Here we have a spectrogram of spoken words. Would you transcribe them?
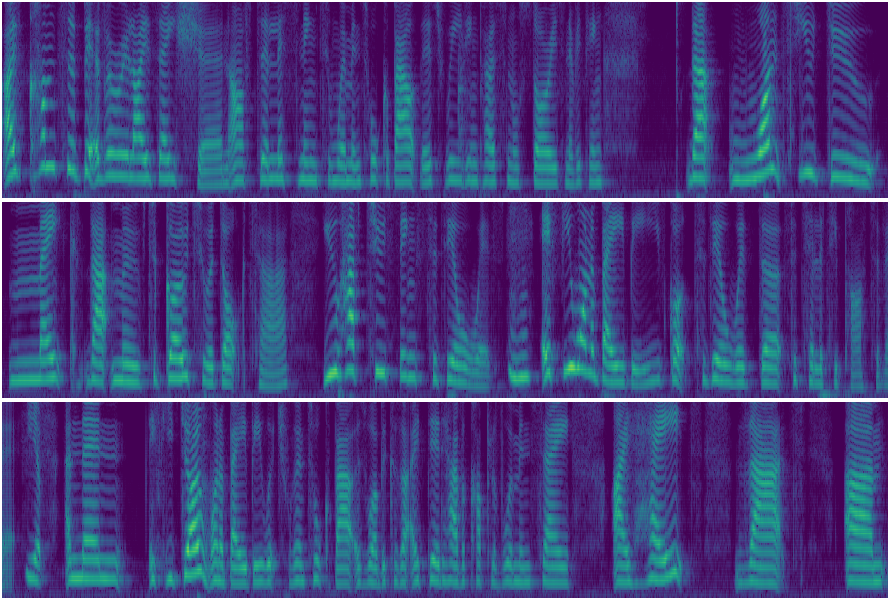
I've come to a bit of a realization after listening to women talk about this, reading personal stories and everything, that once you do make that move to go to a doctor, you have two things to deal with. Mm-hmm. If you want a baby, you've got to deal with the fertility part of it. Yep. And then if you don't want a baby, which we're going to talk about as well, because I did have a couple of women say, I hate that um,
